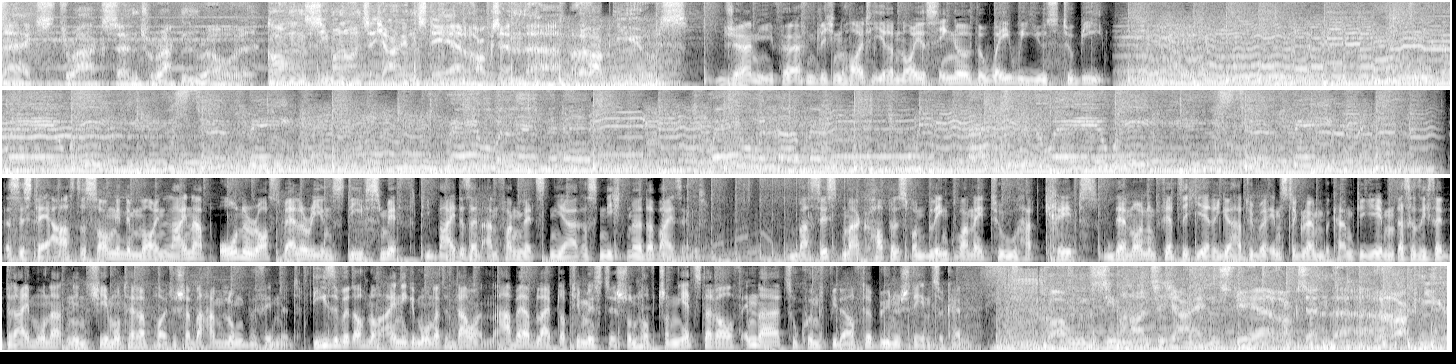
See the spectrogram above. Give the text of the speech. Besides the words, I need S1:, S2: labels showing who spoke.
S1: Sex, Drugs and Rock'n'Roll. Gong 97.1, der Rocksender. Rock News.
S2: Journey veröffentlichen heute ihre neue Single The Way We Used to Be. Es ist der erste Song in dem neuen Lineup ohne Ross Valerie und Steve Smith, die beide seit Anfang letzten Jahres nicht mehr dabei sind. Bassist Mark Hoppes von Blink 182 hat Krebs. Der 49-Jährige hat über Instagram bekannt gegeben, dass er sich seit drei Monaten in chemotherapeutischer Behandlung befindet. Diese wird auch noch einige Monate dauern, aber er bleibt optimistisch und hofft schon jetzt darauf, in naher Zukunft wieder auf der Bühne stehen zu können.
S1: Gong 97.1, der Rocksender. Rock News.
